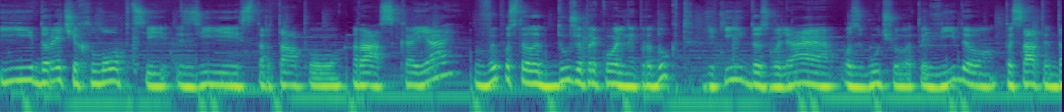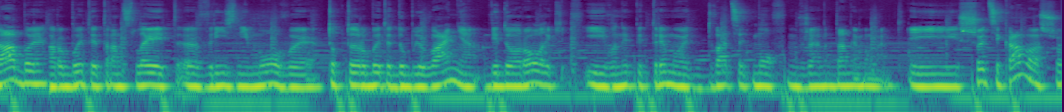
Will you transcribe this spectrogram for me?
І до речі, хлопці зі стартапу Rask.ai випустили дуже прикольний продукт, який дозволяє озвучувати відео, писати даби, робити translate в різні мови, тобто робити дублювання відеороликів, і вони підтримують 20 мов вже на даний момент. І що цікаво, що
